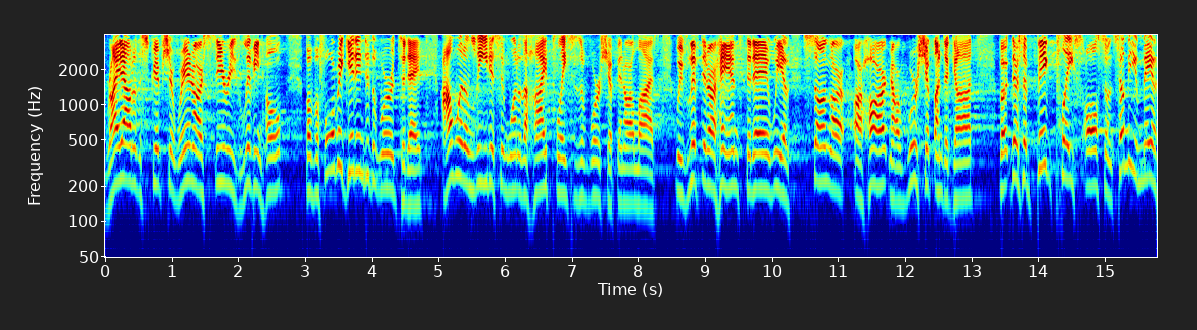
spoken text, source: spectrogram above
right out of the scripture. We're in our series, Living Hope. But before we get into the word today, I want to lead us in one of the high places of worship in our lives. We've lifted our hands today, we have sung our, our heart and our worship unto God. But there's a big place also, and some of you may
